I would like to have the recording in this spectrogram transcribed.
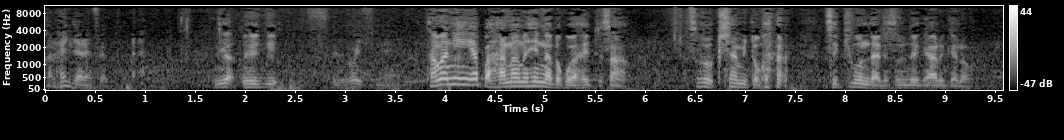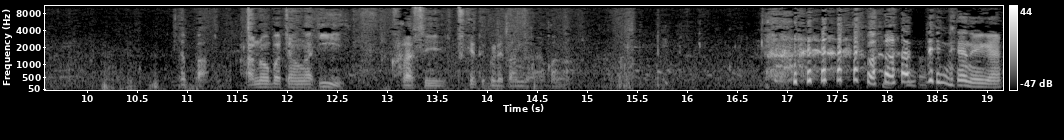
辛いんじゃないですか。いや、平気。すごいですね。たまにやっぱ鼻の変なとこが入ってさ、すごいくしゃみとか 咳き込んだりする時あるけど、やっぱあのおばちゃんがいいからしつけてくれたんじゃないかな。笑ってんだよねえ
